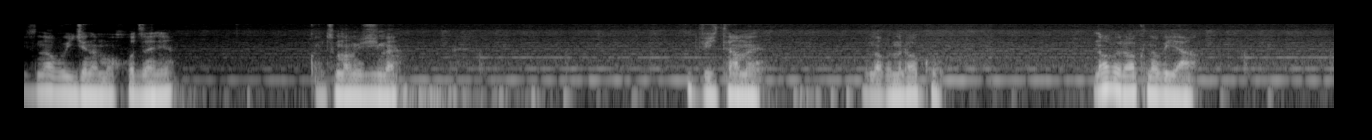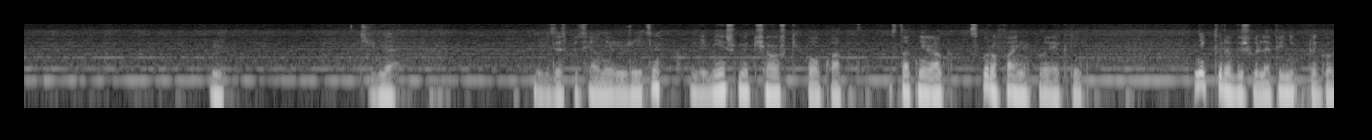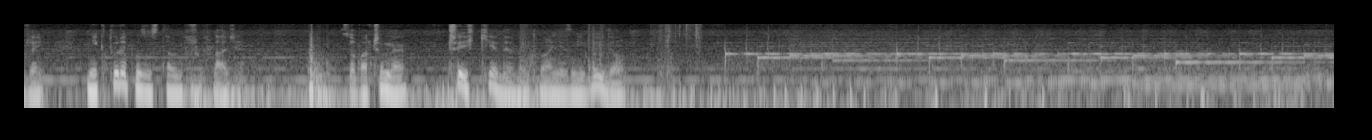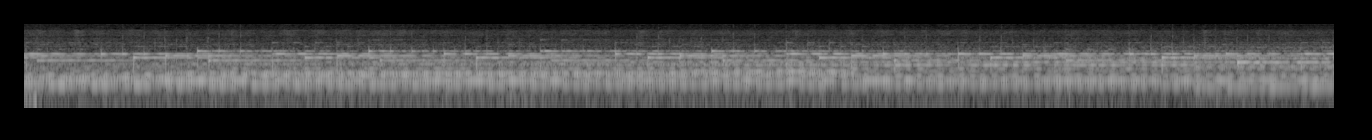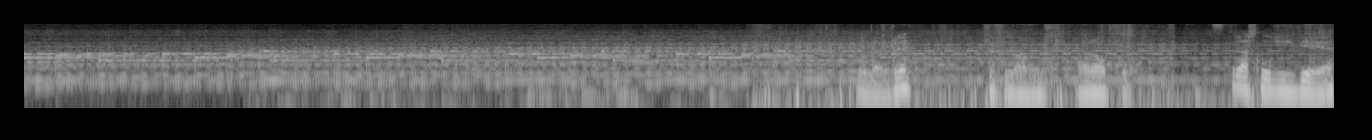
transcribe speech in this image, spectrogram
I znowu idzie nam ochłodzenie. W końcu mamy zimę. Witamy w nowym roku. Nowy rok, nowy ja. Hmm. Dziwne. Nie widzę specjalnej różnicy. Nie mierzmy książki po okładce. Ostatni rok sporo fajnych projektów. Niektóre wyszły lepiej, niektóre gorzej. Niektóre pozostały w szufladzie. Zobaczymy, czy i kiedy ewentualnie z nich wyjdą. Dobry. W nowym roku. Strasznie dziś wieje,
